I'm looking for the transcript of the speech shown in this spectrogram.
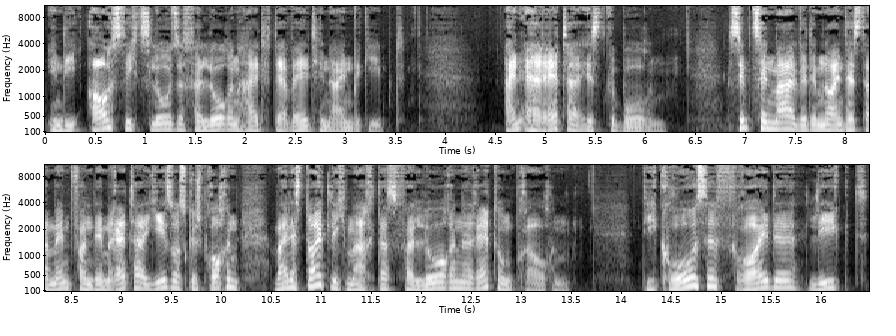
in die aussichtslose Verlorenheit der Welt hineinbegibt. Ein Erretter ist geboren. 17 Mal wird im Neuen Testament von dem Retter Jesus gesprochen, weil es deutlich macht, dass Verlorene Rettung brauchen. Die große Freude liegt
